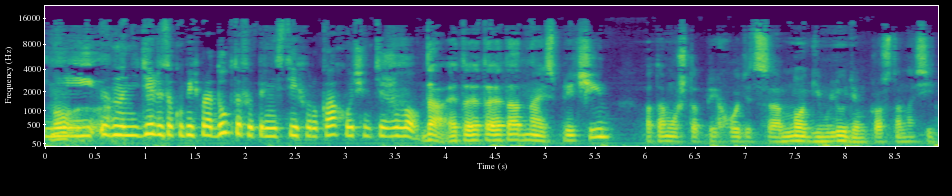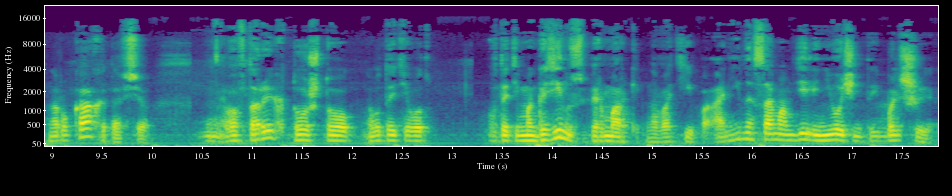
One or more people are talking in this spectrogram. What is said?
Но... И на неделю закупить продуктов и принести их в руках очень тяжело. Да, это, это, это одна из причин потому что приходится многим людям просто носить на руках это все. Во-вторых, то, что вот эти вот вот эти магазины супермаркетного типа, они на самом деле не очень-то и большие.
